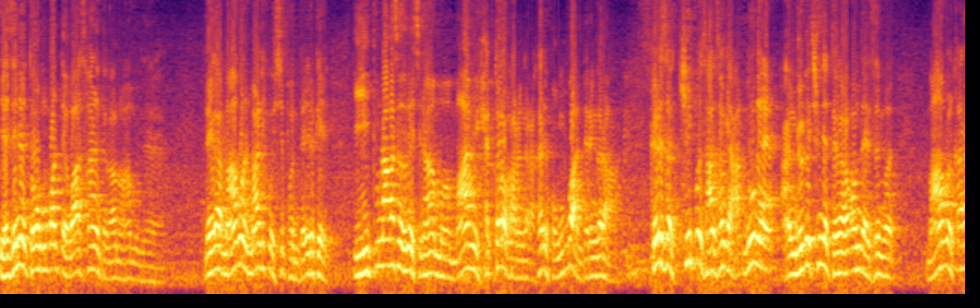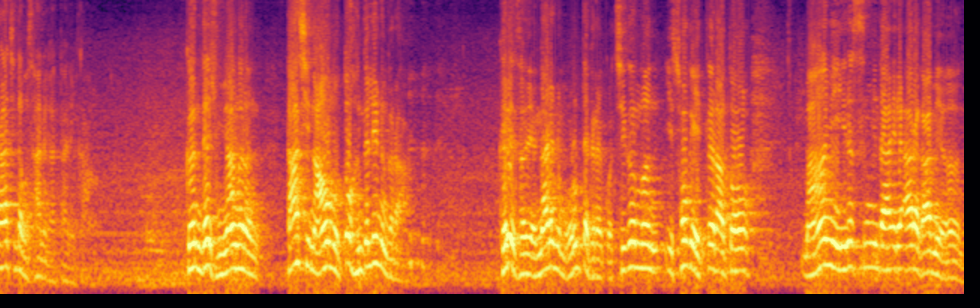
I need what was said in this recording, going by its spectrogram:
예전에 도공부할 때 와 산에 들어가노 하면 예, 내가 마음을 말리고 싶은데 이렇게 이쁘 나가서 그래 지나가면 마음이 획 돌아가는 거라. 그래 공부가 안 되는 거라. 그래서 깊은 산 속에 아- 눈에 안 긁어친 데 들어가 혼자 있으면 마음을 깔아친다고 산에 갔다니까. 그런데 중요한 거는 다시 나오면 또 흔들리는 거라. 그래서 옛날에는 모를 때 그랬고 지금은 이 속에 있더라도 마음이 이렇습니다. 이래 알아가면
